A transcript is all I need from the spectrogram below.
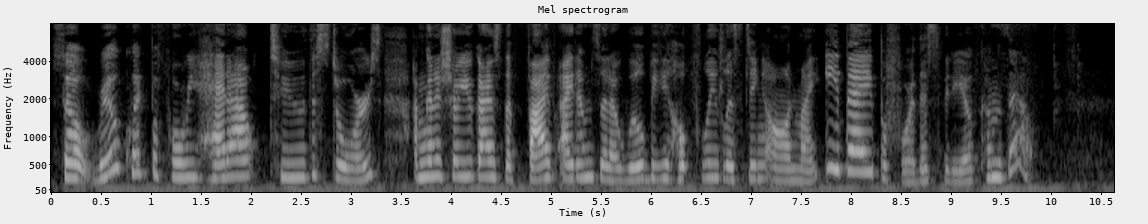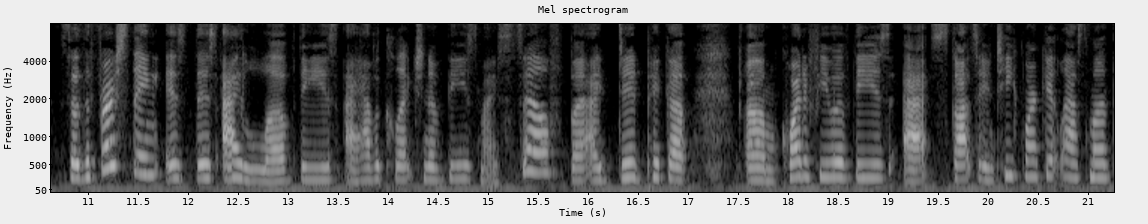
So real quick before we head out to the stores, I'm going to show you guys the five items that I will be hopefully listing on my eBay before this video comes out. So the first thing is this. I love these. I have a collection of these myself, but I did pick up um, quite a few of these at Scott's Antique Market last month.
